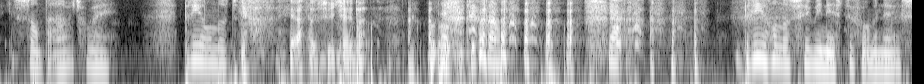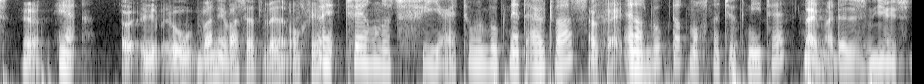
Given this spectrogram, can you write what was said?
Interessante avond voor mij. 300, Ja, daar zit jij dan. Daar zit ik dan. Ja. 300 feministen voor mijn neus. Ja. Ja. Oh, eh, Wanneer was het eh, ongeveer? Eh, 204 toen mijn boek net uit was. Oké. En dat boek, dat mocht natuurlijk niet, hè? Nee, maar dat is niet eens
